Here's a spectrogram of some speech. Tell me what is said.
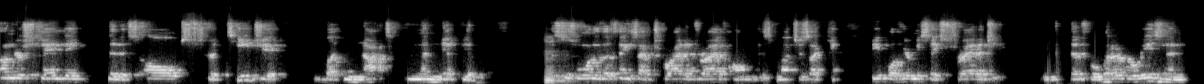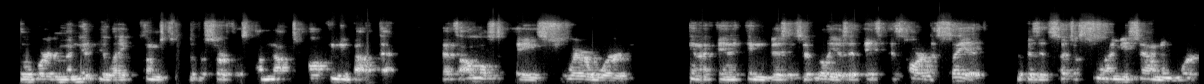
understanding that it's all strategic but not manipulative. Mm-hmm. This is one of the things I try to drive home as much as I can. People hear me say strategy, and for whatever reason, the word manipulate comes to the surface. I'm not talking about that. That's almost a swear word in, a, in, in business. It really is. It, it's, it's hard to say it because it's such a slimy sounding word.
